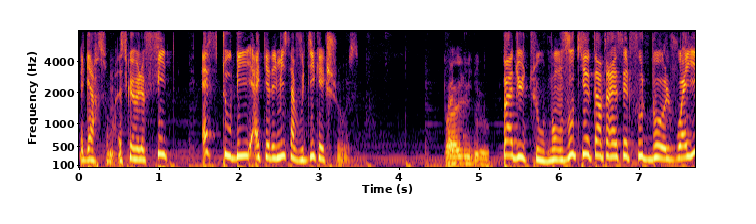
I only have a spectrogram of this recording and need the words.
Les garçons, est-ce que le Fit F2B Academy, ça vous dit quelque chose? Pas du tout. Pas du tout. Bon, vous qui êtes intéressé de football, voyez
